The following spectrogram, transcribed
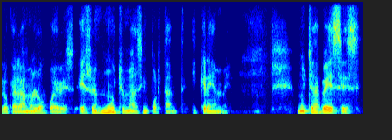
lo que hablamos los jueves. Eso es mucho más importante y créanme, muchas veces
